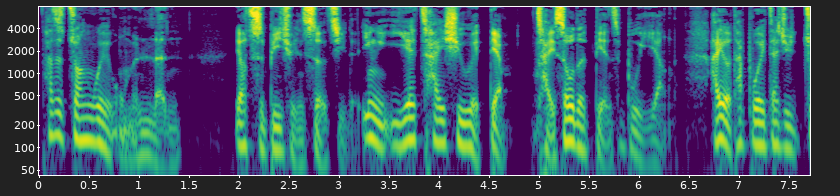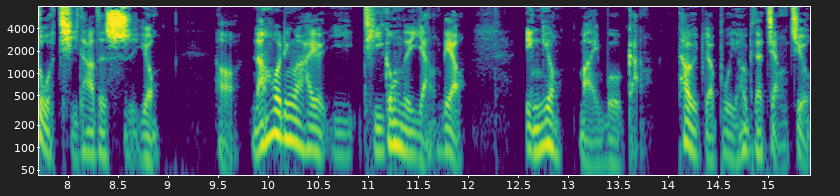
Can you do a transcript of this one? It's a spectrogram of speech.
它是专为我们人要吃 B 群设计的，因为一些采收的点、采收的点是不一样的，还有它不会再去做其他的使用。好，然后另外还有以提供的养料、应用买不港。它会比较不一样，会比较讲究，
